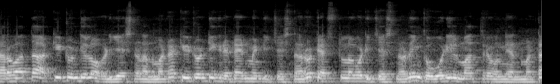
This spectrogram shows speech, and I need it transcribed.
తర్వాత టీ ట్వంటీలో ఒకటి చేసినాడు అనమాట టీ ట్వంటీకి రిటైర్మెంట్ ఇచ్చేసినారు టెస్ట్లో కూడా ఇచ్చేసినాడు. ఇంకా ఓడీలు మాత్రమే ఉన్నాయి అనమాట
